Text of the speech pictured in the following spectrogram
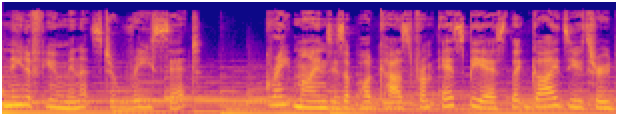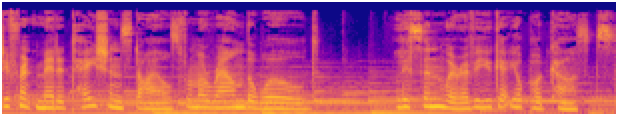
Need a few minutes to reset? Great Minds is a podcast from SBS that guides you through different meditation styles from around the world. Listen wherever you get your podcasts.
